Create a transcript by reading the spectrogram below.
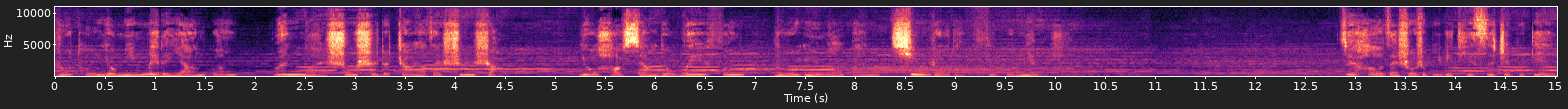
如同有明媚的阳光，温暖舒适的照耀在身上，又好像有微风如羽毛般轻柔的拂过面庞。最后再说说《比利提斯》这部电影，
